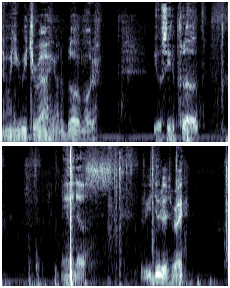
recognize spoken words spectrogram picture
then when you reach around here on the blower motor, you'll see the plug. And uh, if you do this right, I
